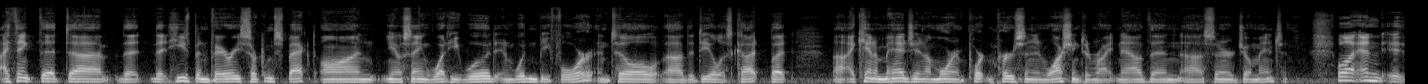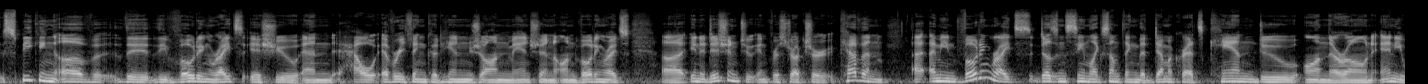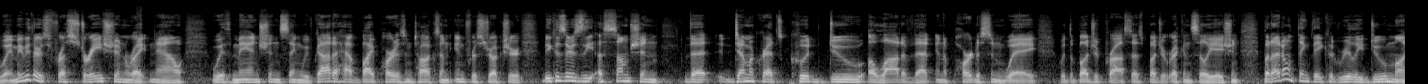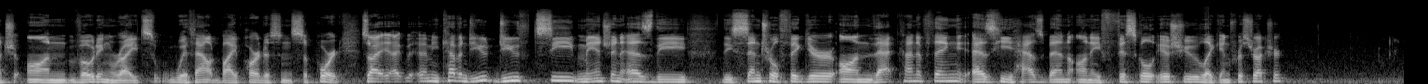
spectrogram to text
I think that uh, that that he's been very circumspect on you know saying what he would and wouldn't be for until uh, the deal is cut, but. Uh, I can't imagine a more important person in Washington right now than uh, Senator Joe Manchin. Well, and uh, speaking of the the voting rights issue and how everything could hinge on Manchin on voting rights, uh, in addition to infrastructure, Kevin, I, I, mean, voting rights doesn't seem like something that Democrats can do on their own anyway. Maybe there's frustration right now with Manchin saying we've got to have bipartisan talks on infrastructure because there's the assumption that Democrats could do a lot of that in a partisan way with the budget process, budget reconciliation. But I don't think they could really do much on voting voting rights without bipartisan support. So, I, I, I mean, Kevin, do you do you see Manchin as the the central figure on that kind of thing, as he has been on a fiscal issue like infrastructure?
